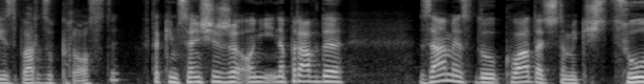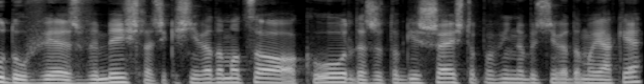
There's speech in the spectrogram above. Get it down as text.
jest bardzo prosty. W takim sensie, że oni naprawdę zamiast dokładać tam jakichś cudów, wiesz, wymyślać jakieś nie wiadomo co, kurde, że to G6 to powinno być nie wiadomo jakie,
